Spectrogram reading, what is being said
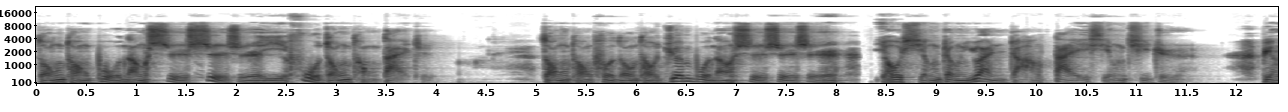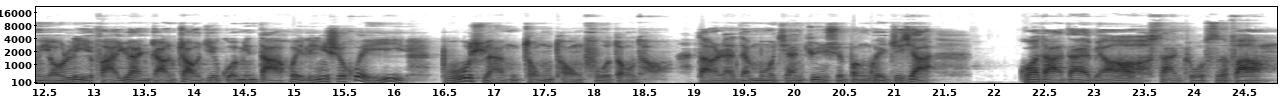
总统不能逝世时以副总统代之，总统、副总统均不能逝世时由行政院长代行其职，并由立法院长召集国民大会临时会议补选总统、副总统。当然，在目前军事崩溃之下，国大代表散出四方。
